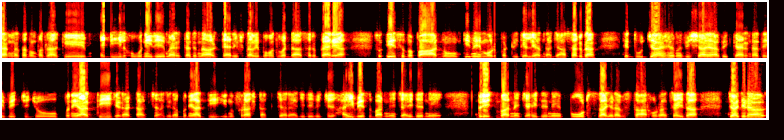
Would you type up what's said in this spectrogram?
ਢੰਗ ਨਾਲ ਤੁਹਾਨੂੰ ਪਤਾ ਕਿ ਇਹ ਡੀਲ ਹੋ ਨਹੀਂ ਰਹੀ ਅਮਰੀਕਾ ਦੇ ਨਾਲ ਟੈਰਿਫ ਦਾ ਵੀ ਬਹੁਤ ਵੱਡਾ ਅਸਰ ਪੈ ਰਿਹਾ। ਸੋ ਇਸ ਵਪਾਰ ਨੂੰ ਕਿਵੇਂ ਮੁੜ ਪੱਟਰੀ ਤੇ ਲਿਆਂਦਾ ਜਾ ਸਕਦਾ? ਤੇ ਦੂਜਾ ਅਹਿਮ ਵਿਸ਼ਾ ਆ ਵੀ ਕੈਨੇਡਾ ਦੇ ਵਿੱਚ ਜੋ ਬੁਨਿਆਦੀ ਜਿਹੜਾ ਢਾਂਚਾ, ਜਿਹੜਾ ਬੁਨਿਆਦੀ ਇਨਫਰਾਸਟ੍ਰਕਚਰ ਹੈ, ਜਿਹਦੇ ਵਿੱਚ ਹਾਈਵੇਜ਼ ਬਣਨੇ ਚਾਹੀਦੇ ਨੇ ਬ੍ਰਿਜ ਬਣਨੇ ਚਾਹੀਦੇ ਨੇ ਪੋਰਟਸ ਦਾ ਜਿਹੜਾ ਵਿਸਤਾਰ ਹੋਣਾ ਚਾਹੀਦਾ, ਜਾਂ ਜਿਹੜਾ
